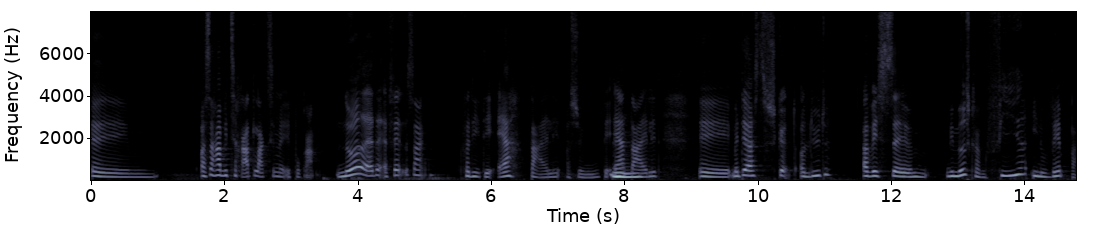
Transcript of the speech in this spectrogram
Øhm, og så har vi tilrettelagt simpelthen et program. Noget af det er fællesang, fordi det er dejligt at synge. Det er mm. dejligt. Øh, men det er også skønt at lytte. Og hvis øh, vi mødes klokken 4 i november,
